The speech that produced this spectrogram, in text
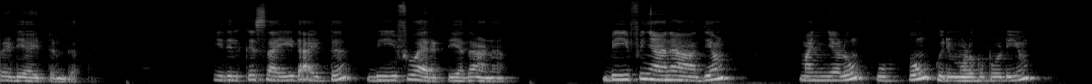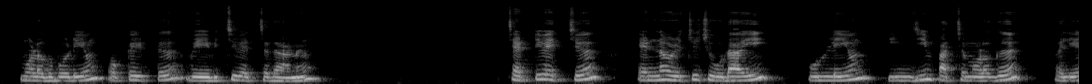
റെഡി ആയിട്ടുണ്ട്. ഇതിൽക്ക് സൈഡായിട്ട് ബീഫ് വരട്ടിയതാണ്. ബീഫ് ഞാൻ ആദ്യം മഞ്ഞളും ഉപ്പും കുരുമുളക് പൊടിയും മുളക് പൊടിയും ഒക്കെ ഇട്ട് വേവിച്ച് വെച്ചതാണ്. ചട്ടി വെച്ച് എണ്ണ ഒഴിച്ച് ചൂടായി ഉള്ളിയും ഇഞ്ചിയും പച്ചമുളക് വലിയ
